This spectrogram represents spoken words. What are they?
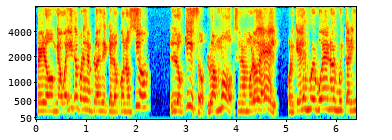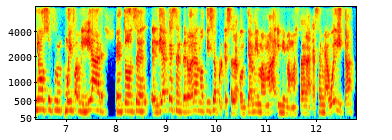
Pero mi abuelita, por ejemplo, desde que lo conoció, lo quiso, lo amó, se enamoró de él, porque él es muy bueno, es muy cariñoso, fue muy familiar. Entonces, el día que se enteró de la noticia, porque se la conté a mi mamá y mi mamá estaba en la casa de mi abuelita,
